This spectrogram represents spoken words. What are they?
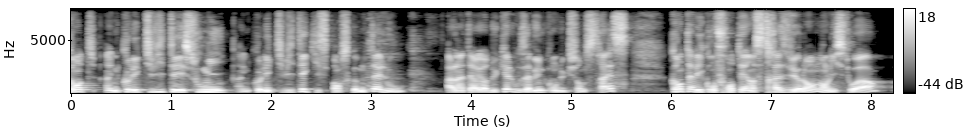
Quand une collectivité est soumise à une collectivité qui se pense comme telle, ou à l'intérieur duquel vous avez une conduction de stress. Quand elle est confrontée à un stress violent dans l'histoire,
